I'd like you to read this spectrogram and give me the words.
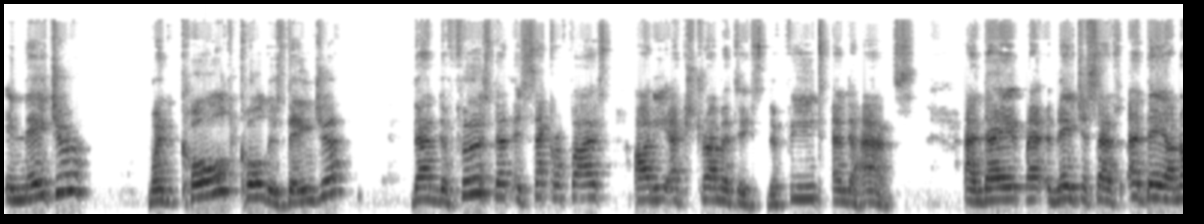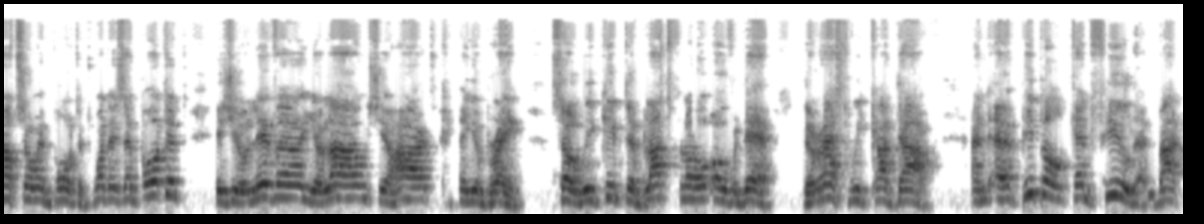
in nature when cold cold is danger then the first that is sacrificed are the extremities the feet and the hands. And they uh, nature says uh, they are not so important. What is important is your liver your lungs your heart and your brain. So we keep the blood flow over there. The rest we cut down. And uh, people can feel that. But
